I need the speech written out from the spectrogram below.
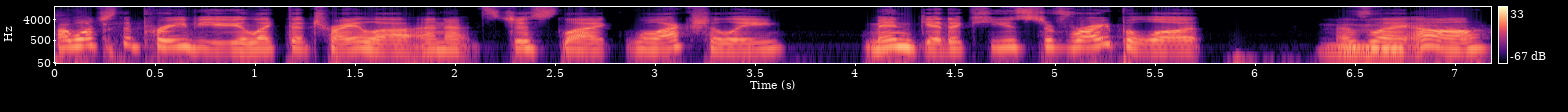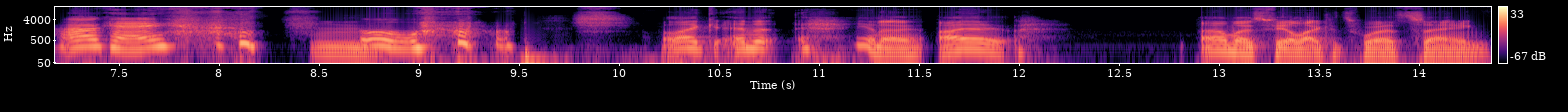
I watched the preview, like the trailer, and it's just like, well, actually, men get accused of rape a lot. I was Mm. like, oh, okay. Mm. Cool. like and it, you know i i almost feel like it's worth saying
